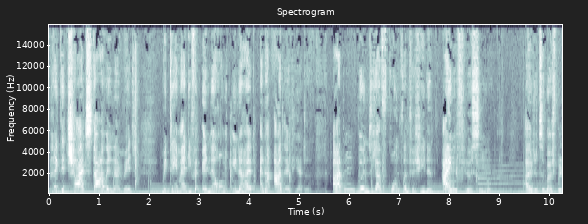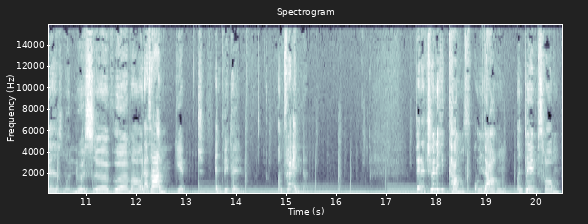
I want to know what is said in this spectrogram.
prägte Charles Darwin damit, mit dem er die Veränderung innerhalb einer Art erklärte. Arten würden sich aufgrund von verschiedenen Einflüssen, also zum Beispiel, dass es nur Nüsse, Würmer oder Samen gibt, entwickeln und verändern. Der natürliche Kampf um Nahrung und Lebensraum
